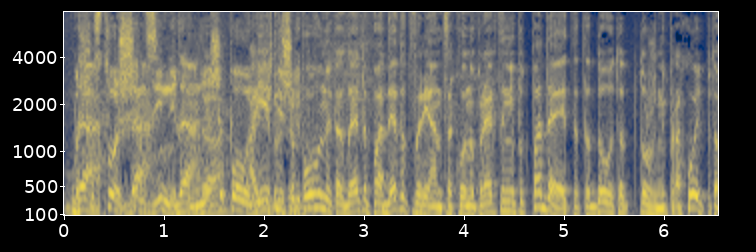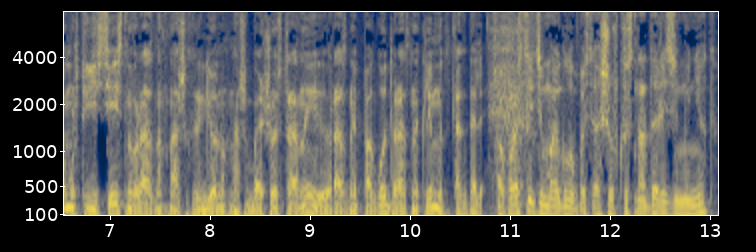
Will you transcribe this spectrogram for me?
Большинство да, шин да, зимних да, не шипованные. А если не шипованные, тогда это под этот вариант законопроекта не подпадает. Это довод это тоже не проходит, потому что, естественно, в разных наших регионах нашей большой страны разные погоды, разный климат и так далее. А простите мою глупость, а что в Краснодаре зимы нет?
